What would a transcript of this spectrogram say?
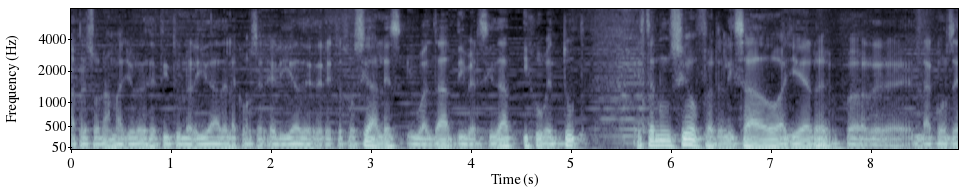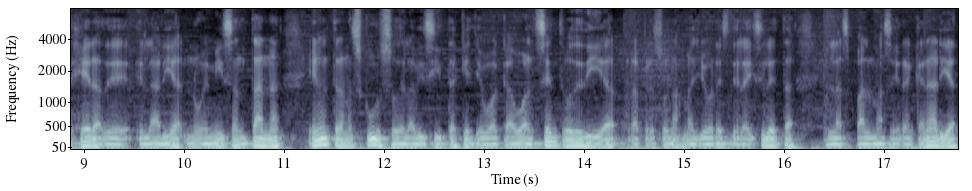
a personas mayores de titularidad de la Consejería de Derechos Sociales, Igualdad, Diversidad y Juventud, este anuncio fue realizado ayer por eh, la consejera del área, Noemí Santana, en el transcurso de la visita que llevó a cabo al centro de día para personas mayores de la isleta en Las Palmas de Gran Canaria,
